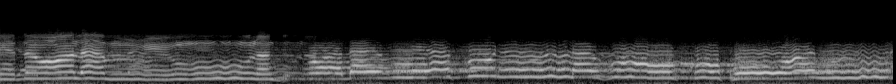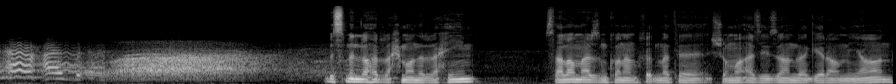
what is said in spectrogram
يلد ولم يولد. ولم يكن له كفوا احد بسم الله الرحمن الرحیم. سلام عرض کنم خدمت شما عزیزان و گرامیان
